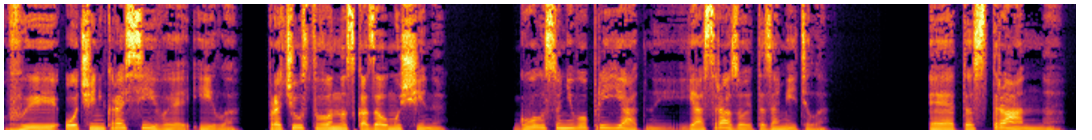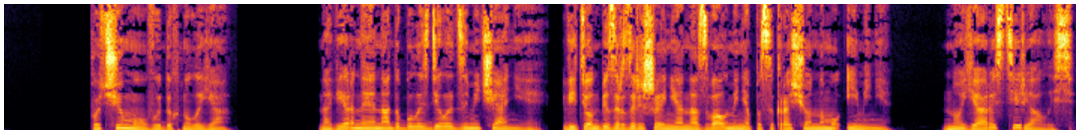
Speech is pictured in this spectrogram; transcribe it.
«Вы очень красивая, Ила», прочувствованно сказал мужчина. Голос у него приятный, я сразу это заметила. «Это странно». «Почему?» — выдохнула я. Наверное, надо было сделать замечание, ведь он без разрешения назвал меня по сокращенному имени. Но я растерялась.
